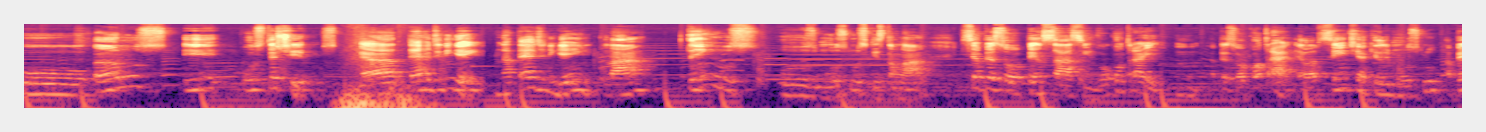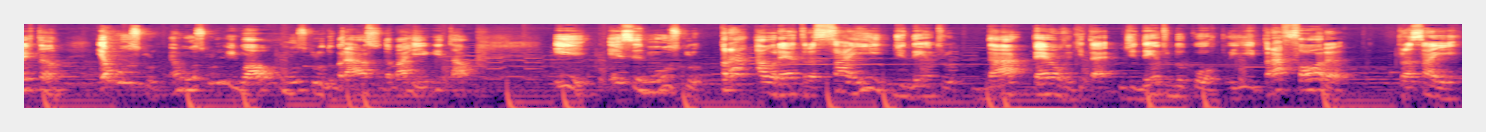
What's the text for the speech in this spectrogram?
o ânus e os testículos. É a terra de ninguém. Na terra de ninguém, lá tem os, os músculos que estão lá se a pessoa pensar assim, vou contrair, hum, a pessoa contrai, ela sente aquele músculo apertando. É um músculo, é um músculo igual o músculo do braço, da barriga e tal. E esse músculo, para a uretra sair de dentro da pelve, que está de dentro do corpo, e para fora, para sair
